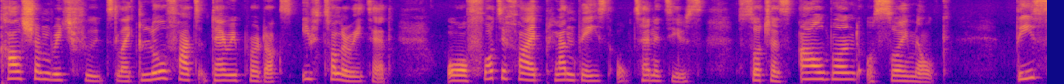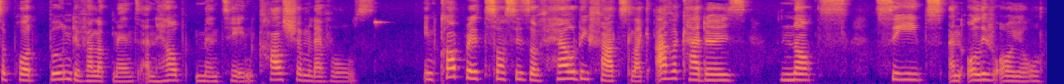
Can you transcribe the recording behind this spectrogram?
calcium rich foods like low fat dairy products if tolerated, or fortified plant based alternatives such as almond or soy milk. These support bone development and help maintain calcium levels. Incorporate sources of healthy fats like avocados, nuts, seeds, and olive oil.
